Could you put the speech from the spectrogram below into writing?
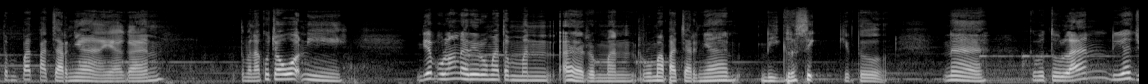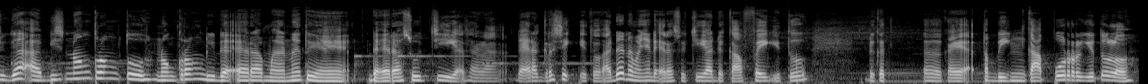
tempat pacarnya ya kan. Teman aku cowok nih. Dia pulang dari rumah teman eh teman rumah pacarnya di Gresik gitu. Nah, kebetulan dia juga habis nongkrong tuh, nongkrong di daerah mana tuh ya? Daerah Suci gak salah, daerah Gresik itu. Ada namanya daerah Suci, ada cafe gitu deket uh, kayak tebing kapur gitu loh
